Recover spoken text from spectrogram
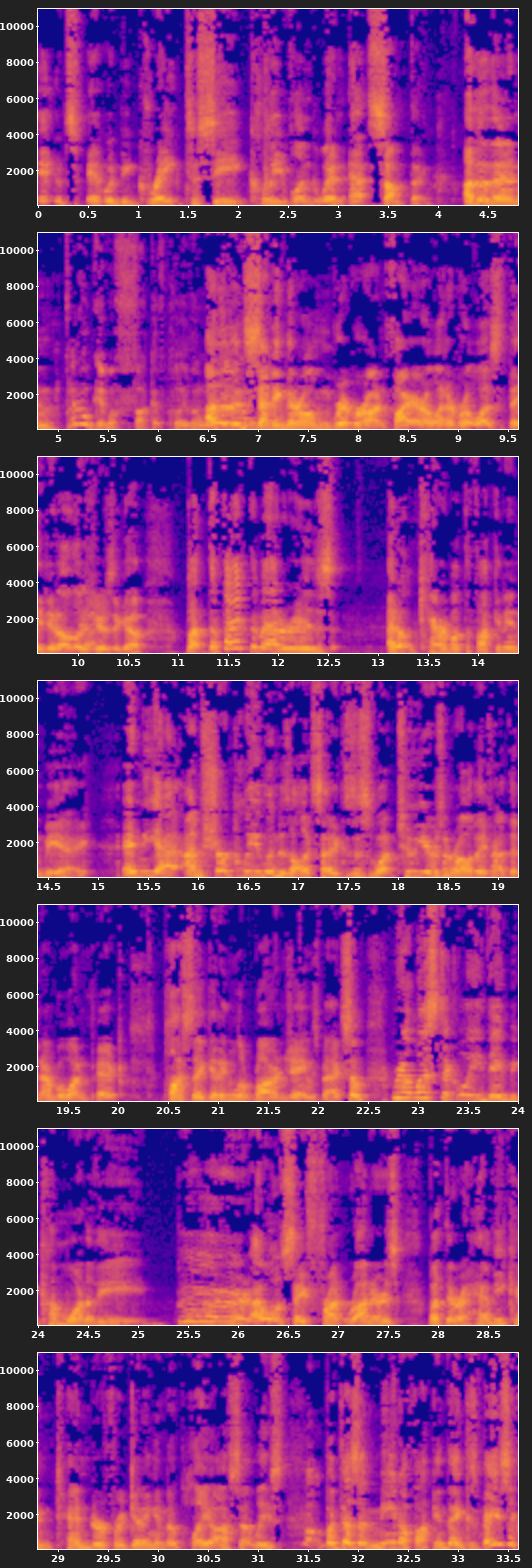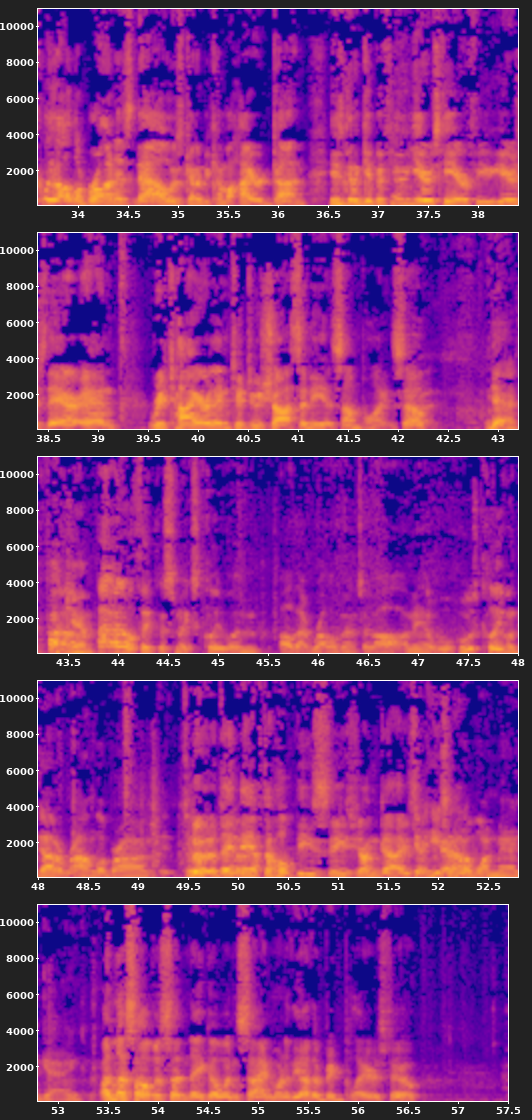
it's it would be great to see Cleveland win at something other than I don't give a fuck if Cleveland. other than setting their own river on fire or whatever it was that they did all those Yeah. years ago. But the fact of the matter is, I don't care about the fucking NBA. And yeah, I'm sure Cleveland is all excited because this is what two years in a row they've had the number one pick. Plus, they're getting LeBron James back. So realistically, they become one of the I won't say front runners, but they're a heavy contender for getting into playoffs at least. But doesn't mean a fucking thing because basically all LeBron is now is going to become a hired gun. He's going to give a few years here, a few years there, and retire into douchosity at some point. So, yeah, fuck Um, him. I, I don't think this makes Cleveland all that relevant at all. I mean, who's Cleveland got around LeBron? To, No, they, to- they have to hope these these young guys. yeah, he's not a one man gang. unless all of a sudden they go and sign one of the other big players too.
